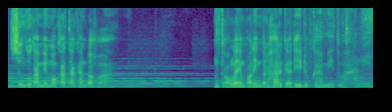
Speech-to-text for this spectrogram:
Sungguh kami mau katakan bahwa Engkaulah yang paling berharga di hidup kami Tuhan. Amin.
